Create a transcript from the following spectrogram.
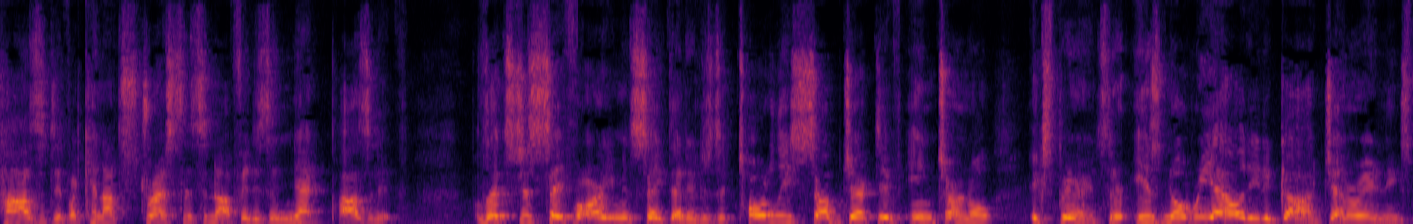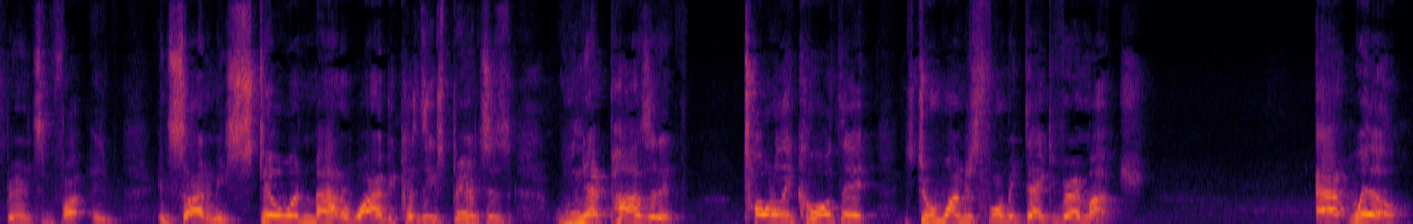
positive. I cannot stress this enough. It is a net positive. Let's just say, for argument's sake, that it is a totally subjective internal experience. There is no reality to God generating the experience uh, inside of me. Still wouldn't matter. Why? Because the experience is net positive. Totally cool with it. It's doing wonders for me. Thank you very much. At will,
